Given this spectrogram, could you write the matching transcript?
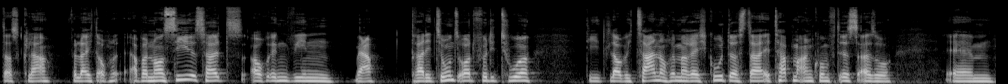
das klar. Vielleicht auch, aber Nancy ist halt auch irgendwie ein ja, Traditionsort für die Tour. Die, glaube ich, zahlen auch immer recht gut, dass da Etappenankunft ist. Also ähm,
